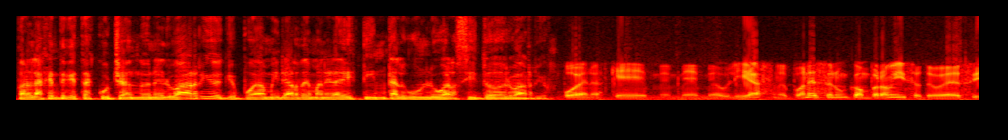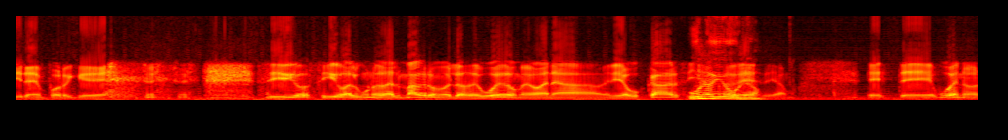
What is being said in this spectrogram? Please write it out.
para la gente que está escuchando en el barrio y que pueda mirar de manera distinta algún lugarcito del barrio. Bueno, es que me, me obligás, me pones en un compromiso, te voy a decir, ¿eh? porque si, digo, si digo alguno de Almagro, los de Boedo me van a venir a buscar. uno y uno. Este, bueno,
